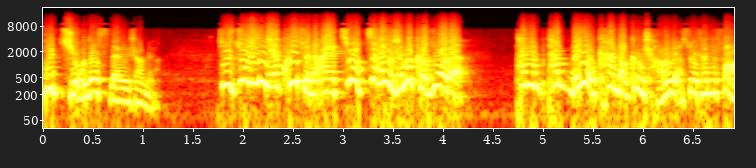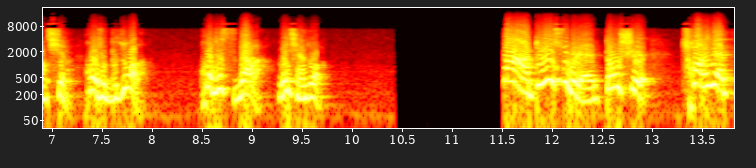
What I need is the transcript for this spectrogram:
有九个都死在这个上面了。就是做了一年亏损的，哎，做这还有什么可做的？他就他没有看到更长远，所以他就放弃了，或者就不做了，或者死掉了，没钱做了。大多数人都是创业，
